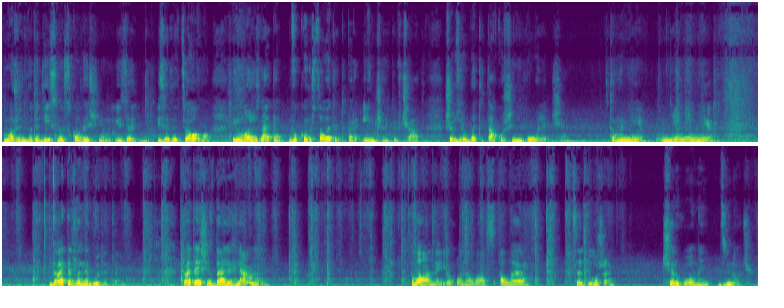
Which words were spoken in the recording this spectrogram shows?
можуть бути дійсно з колишнім. І за, і за цього він може, знаєте, використовувати тепер інших дівчат, щоб зробити також їм боляче. Тому ні, ні-ні ні. Давайте ви не будете. Давайте я ще далі гляну плани його на вас, але це дуже червоний дзвіночок.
